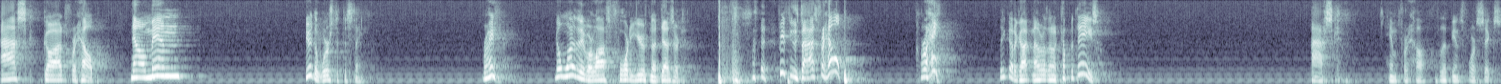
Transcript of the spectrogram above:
ask God for help. Now, men, you're the worst at this thing. Right? No wonder they were lost 40 years in the desert. refused to ask for help. Right? They could have gotten out of in a couple of days. Ask him for help. Philippians 4 6.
